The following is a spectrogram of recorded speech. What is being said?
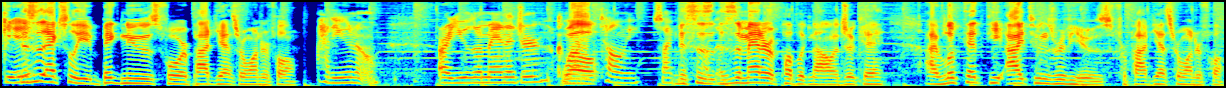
Get? This is actually big news for podcasts are wonderful. How do you know? Are you the manager? Come Well, on, tell me. So I can This is them. this is a matter of public knowledge, okay? I looked at the iTunes reviews for podcasts are wonderful,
